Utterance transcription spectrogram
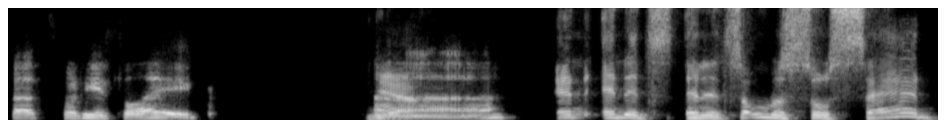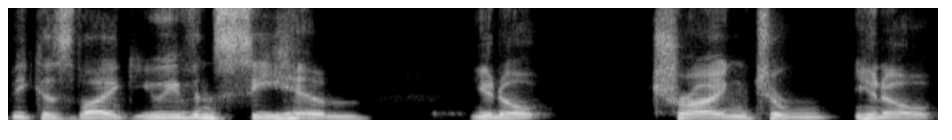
that's what he's like. Yeah. Uh, and and it's and it's almost so sad because like you even see him you know trying to, you know,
